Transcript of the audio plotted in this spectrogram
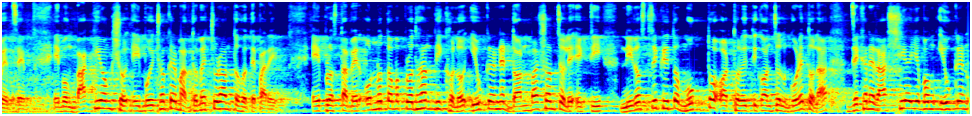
হয়েছে এবং বাকি অংশ এই বৈঠকের মাধ্যমে চূড়ান্ত হতে পারে। এই প্রস্তাবের অন্যতম প্রধান দিক হল ইউক্রেনের দনবাস অঞ্চলে একটি নিরস্ত্রীকৃত মুক্ত অর্থনৈতিক অঞ্চল গড়ে তোলা, যেখানে রাশিয়া এবং ইউক্রেন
